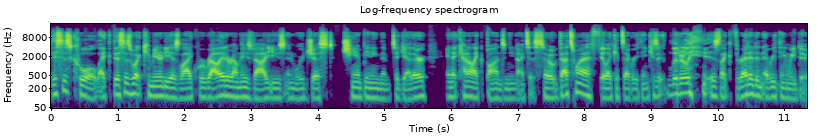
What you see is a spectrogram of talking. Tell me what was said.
this is cool like this is what community is like we're rallied around these values and we're just championing them together and it kind of like bonds and unites us so that's why i feel like it's everything because it literally is like threaded in everything we do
